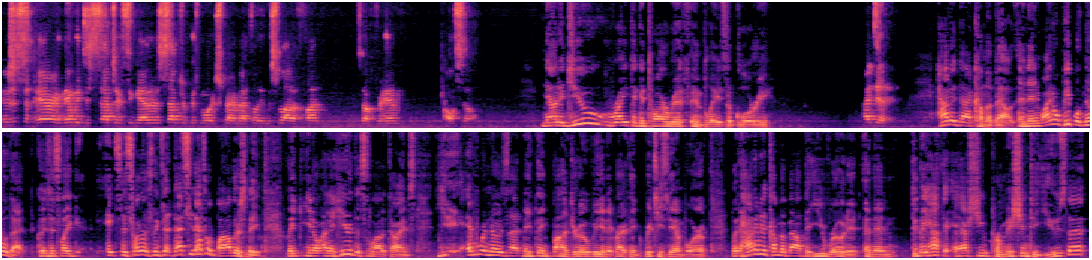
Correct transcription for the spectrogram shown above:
it was just a pairing. Then we did subjects together. The subject was more experimental. It was a lot of fun. So for him also. Now, did you write the guitar riff in Blaze of Glory? I did. How did that come about? And then why don't people know that? Because it's like it's it's one of those things that that's see, that's what bothers me. Like you know, and I hear this a lot of times. You, everyone knows that, and they think Bon Jovi, and they probably think Richie Sambora. But how did it come about that you wrote it? And then did they have to ask you permission to use that?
